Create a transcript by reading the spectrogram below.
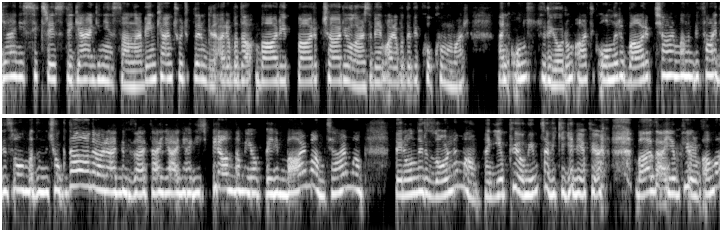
Yani stresli, gergin insanlar. Benim kendi çocuklarım bile arabada bağırıp bağırıp çağırıyorlarsa benim arabada bir kokum var. Hani onu sürüyorum. Artık onları bağırıp çağırmanın bir faydası olmadığını çoktan öğrendim zaten. Yani hani hiçbir anlamı yok. Benim bağırmam, çağırmam. Ben onları zorlamam. Hani yapıyor muyum? Tabii ki gene yapıyorum. Bazen yapıyorum ama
